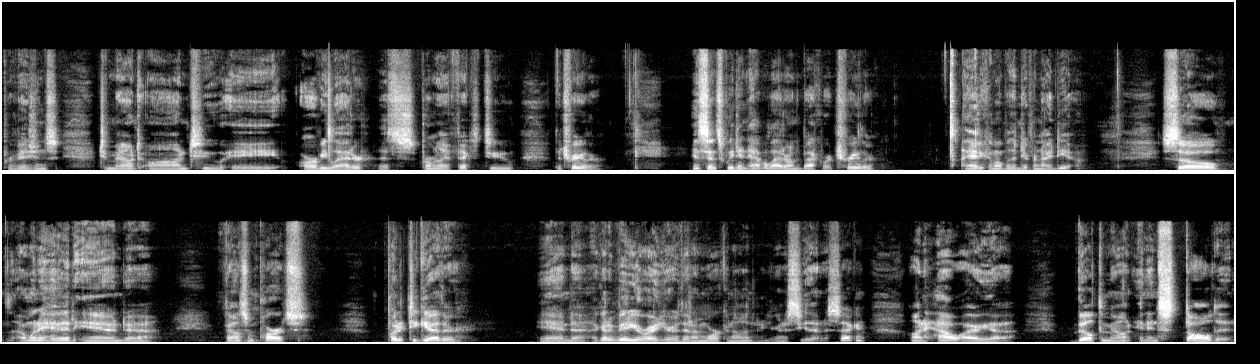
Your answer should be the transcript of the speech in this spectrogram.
provisions to mount onto a RV ladder that's permanently affixed to the trailer. And since we didn't have a ladder on the back of our trailer, I had to come up with a different idea. So I went ahead and uh, found some parts, put it together, and uh, I got a video right here that I'm working on. You're going to see that in a second on how I uh, built the mount and installed it.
